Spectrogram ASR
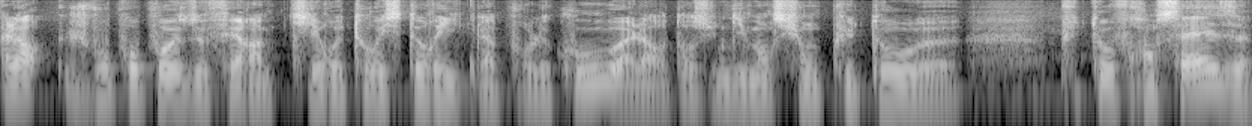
Alors, je vous propose de faire un petit retour historique là pour le coup, alors dans une dimension plutôt euh, plutôt française,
